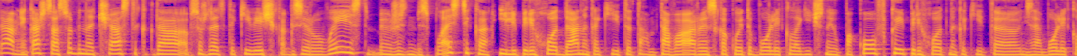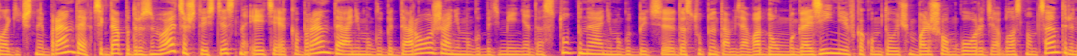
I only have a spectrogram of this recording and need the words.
Да, мне кажется, особенно часто, когда обсуждаются такие вещи, как zero waste, жизнь без пластика, или переход да, на какие-то там товары с какой-то более экологичной упаковкой, переход на какие-то, не знаю, более экологичные бренды, всегда подразумевается, что, естественно, эти эко-бренды, они могут быть дороже, они могут быть менее доступны, они могут быть э, доступны там, не знаю, в одном магазине, в каком-то очень большом городе, областном центре,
